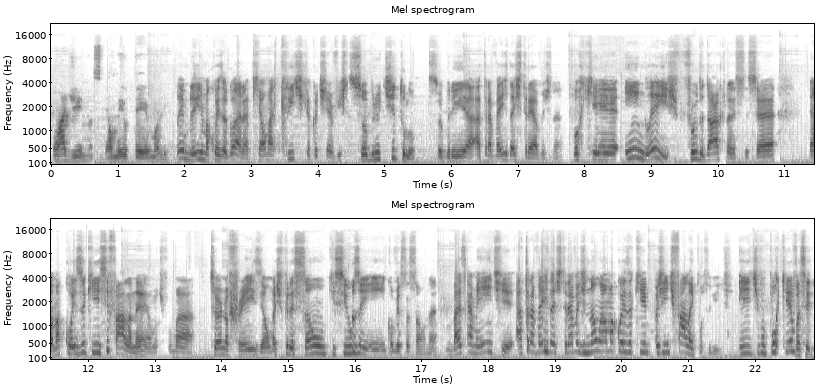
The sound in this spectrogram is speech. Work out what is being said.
com ladino. Assim, é um meio termo ali. Lembrei de uma coisa agora, que é uma crítica que eu tinha visto sobre o título, sobre Através das Trevas, né? Porque em inglês, Through the Darkness, isso é é uma coisa que se fala, né? É uma, tipo uma turn of phrase, é uma expressão que se usa em, em, conversação, né? Basicamente, através das trevas não é uma coisa que a gente fala em português. E, tipo, por que você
